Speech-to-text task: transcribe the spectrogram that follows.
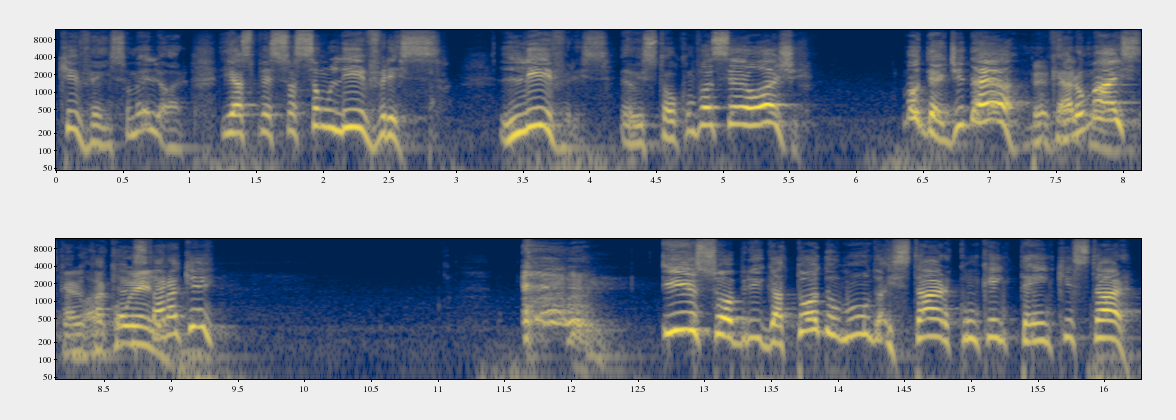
que vence o melhor. E as pessoas são livres. Livres. Eu estou com você hoje. Mudei de ideia. Não Perfeito. quero mais. Quero Agora estar com quero ele. estar aqui. Isso obriga todo mundo a estar com quem tem que estar.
